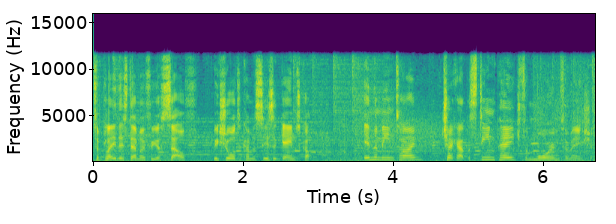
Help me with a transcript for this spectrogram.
To play this demo for yourself, be sure to come and see us at Gamescom. In the meantime, check out the Steam page for more information.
